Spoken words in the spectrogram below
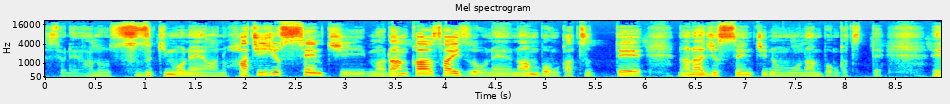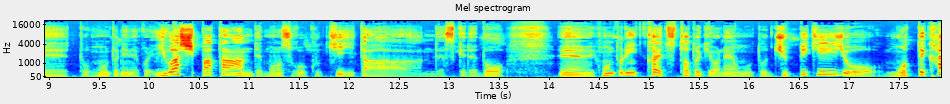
すよね。あの、鈴木もね、あの、80センチ、まあ、ランカーサイズをね、何本か釣って、70センチのも何本か釣って、えっ、と、本当にね、これ、イワシパターンでものすごく効いたんですけれど、えー、本当に一回釣った時はね、本当10匹以上持って帰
